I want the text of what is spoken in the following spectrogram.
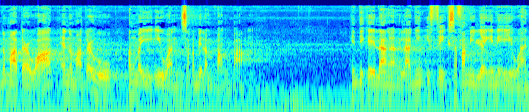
no matter what and no matter who, ang maiiwan sa kabilang pangpang. Hindi kailangang laging i-fix sa pamilya ang iniiwan.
